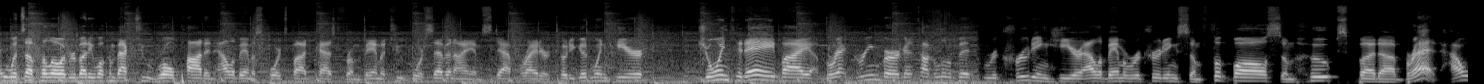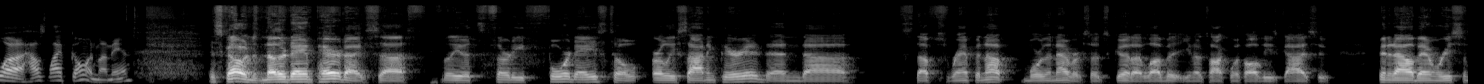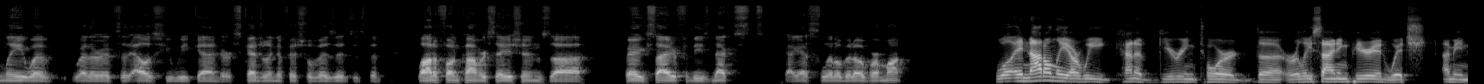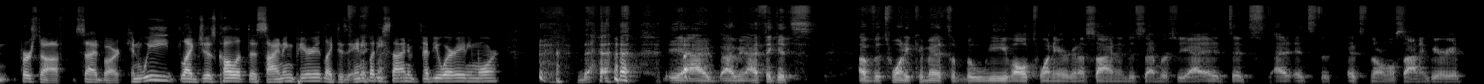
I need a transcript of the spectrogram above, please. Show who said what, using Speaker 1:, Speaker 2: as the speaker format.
Speaker 1: Hey, what's up? Hello, everybody. Welcome back to Roll Pod, an Alabama sports podcast from Bama 247. I am staff writer Cody Goodwin here, joined today by Brett Greenberg. Going to talk a little bit recruiting here, Alabama recruiting, some football, some hoops. But uh, Brett, how uh, how's life going, my man?
Speaker 2: It's going. Another day in paradise. Uh, I believe it's 34 days till early signing period, and uh, stuff's ramping up more than ever. So it's good. I love it. You know, talking with all these guys who've been at Alabama recently, with whether it's an LSU weekend or scheduling official visits. It's been a lot of fun conversations. Uh, very excited for these next, I guess, a little bit over a month.
Speaker 1: Well, and not only are we kind of gearing toward the early signing period, which I mean, first off, sidebar, can we like just call it the signing period? Like, does anybody sign in February anymore?
Speaker 2: yeah, I, I mean, I think it's of the 20 commits, I believe all 20 are going to sign in December. So yeah, it's it's it's the it's the normal signing period.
